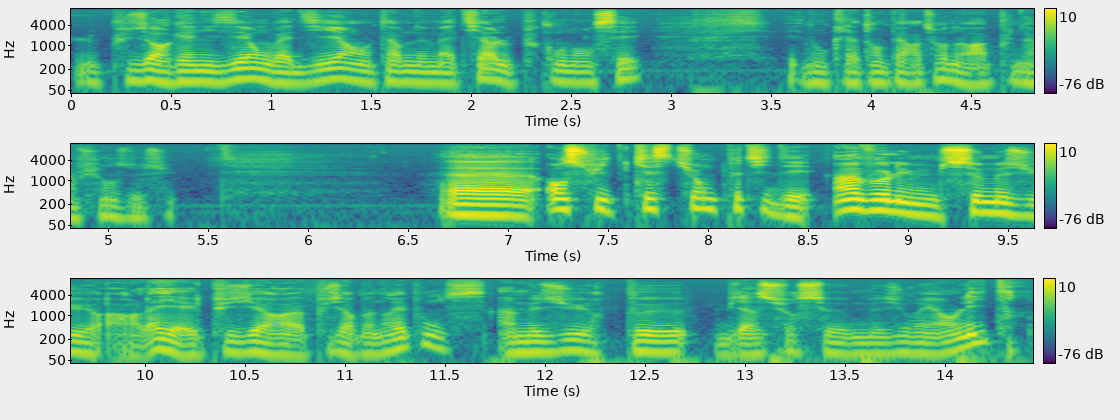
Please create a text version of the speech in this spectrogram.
le plus organisé, on va dire, en termes de matière, le plus condensé. Et donc la température n'aura plus d'influence dessus. Euh, ensuite, question petit d. Un volume se mesure. Alors là, il y avait plusieurs, plusieurs bonnes réponses. Un mesure peut bien sûr se mesurer en litres.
